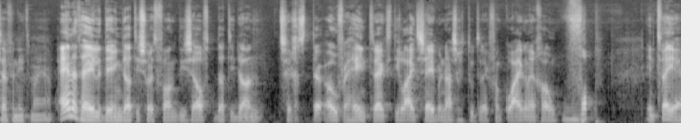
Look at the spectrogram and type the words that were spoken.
even niet, maar ja. En het hele ding dat hij soort van diezelf, dat hij dan zich eroverheen trekt, die lightsaber naar zich toe trekt van Qui-Gon en gewoon wop in tweeën. Is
